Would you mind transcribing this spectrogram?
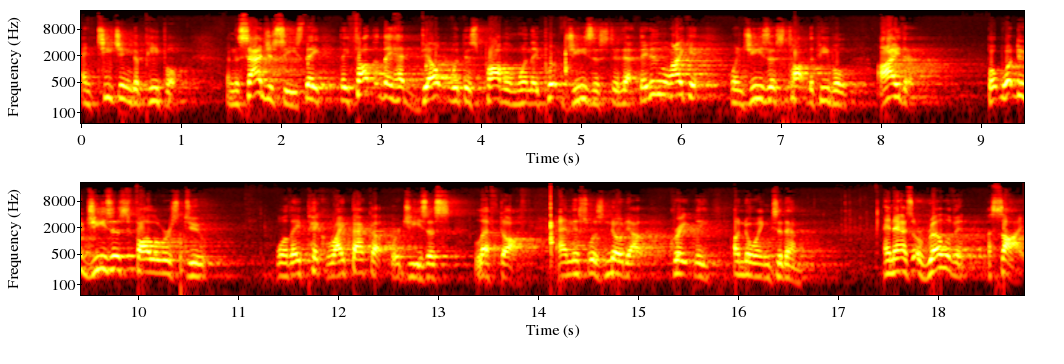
and teaching the people. And the Sadducees, they, they thought that they had dealt with this problem when they put Jesus to death. They didn't like it when Jesus taught the people either. But what do Jesus' followers do? Well, they pick right back up where Jesus left off. And this was no doubt greatly annoying to them. And as a relevant aside,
